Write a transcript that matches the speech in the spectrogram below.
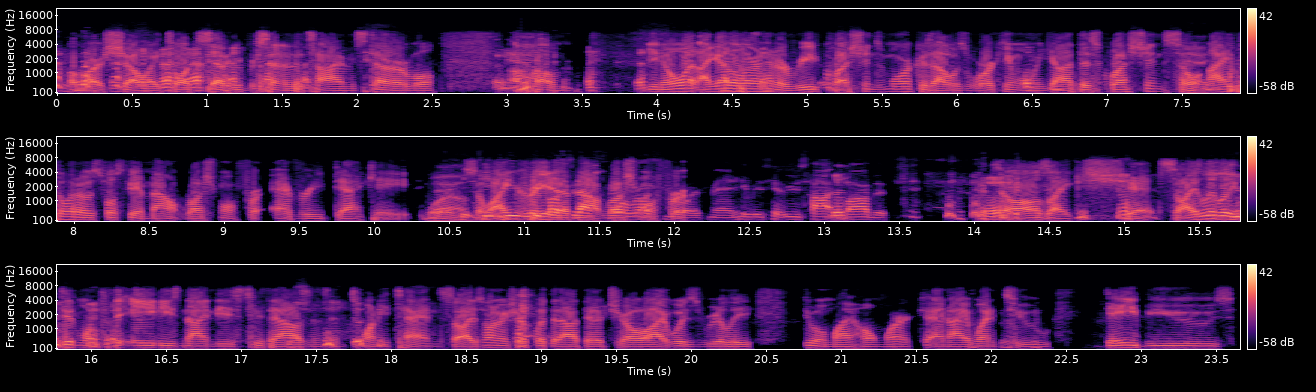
of our show. I talk seventy percent of the time. It's terrible. Um, you know what? I got to learn how to read questions more because I was working when we got this question. So Yeah. I thought it was supposed to be a Mount Rushmore for every decade. Wow. So I created a Mount Rushmore four for- Rushmores, man. He was he was hot and bothered. So I was like, shit. So I literally did one for the 80s, 90s, 2000s, and 2010. So I just want to make sure I put that out there, Joe. I was really doing my homework and I went to debuts,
